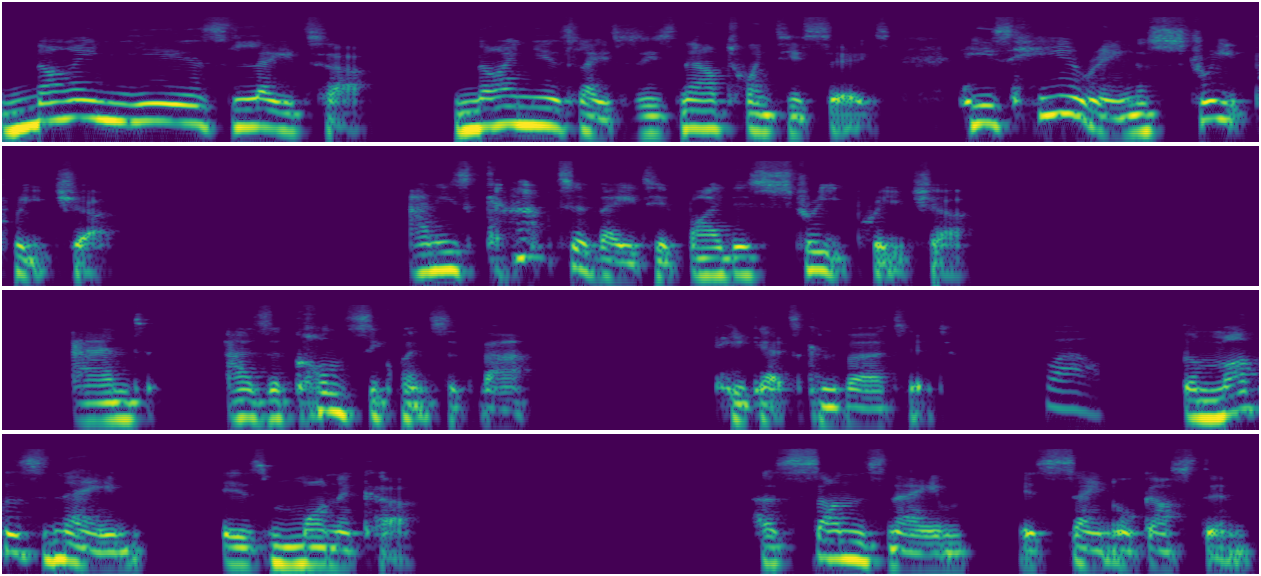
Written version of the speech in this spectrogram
Nine years later, nine years later, he's now 26, he's hearing a street preacher and he's captivated by this street preacher. And as a consequence of that, he gets converted. Wow. The mother's name is Monica. Her son's name is St. Augustine.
